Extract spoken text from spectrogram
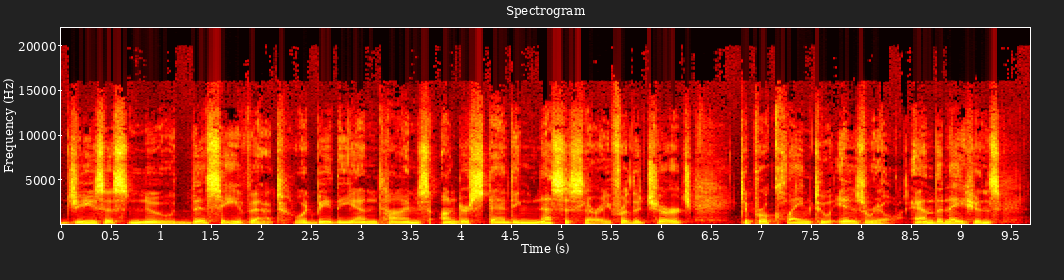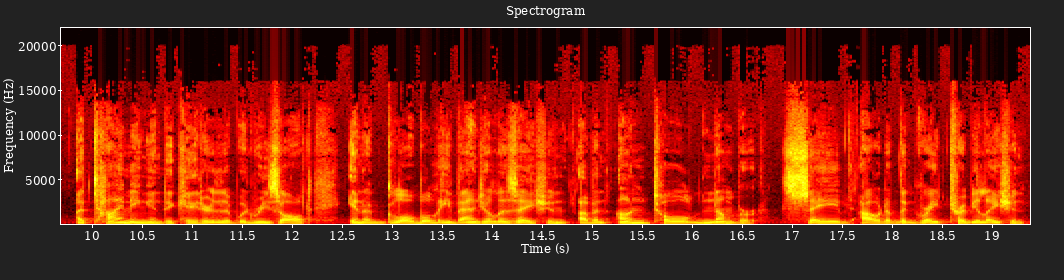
Jesus knew this event would be the end times understanding necessary for the church to proclaim to Israel and the nations a timing indicator that would result in a global evangelization of an untold number saved out of the Great Tribulation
